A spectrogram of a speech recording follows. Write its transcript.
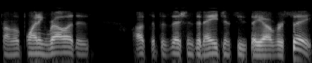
from appointing relatives uh, to positions in agencies they oversee.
